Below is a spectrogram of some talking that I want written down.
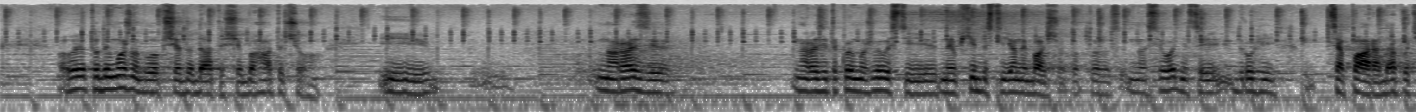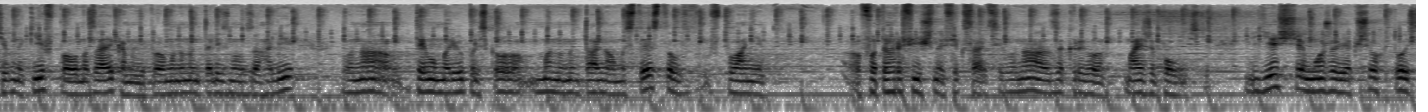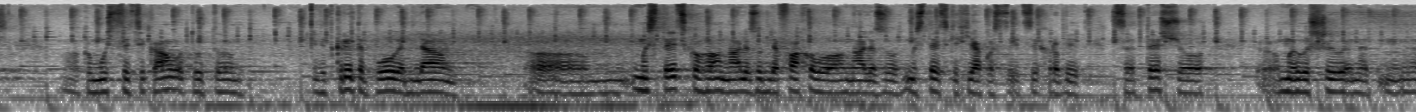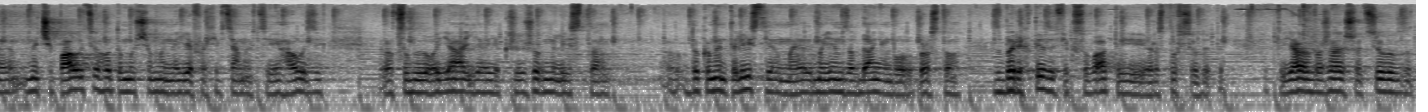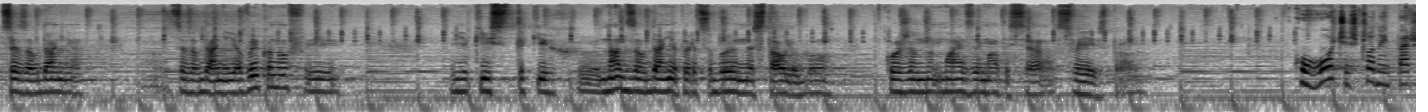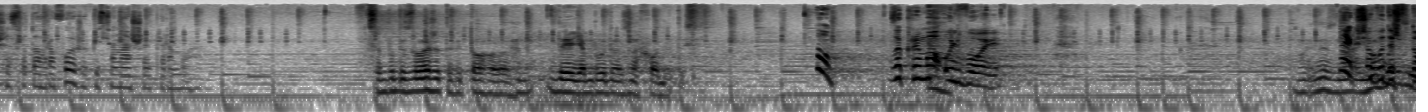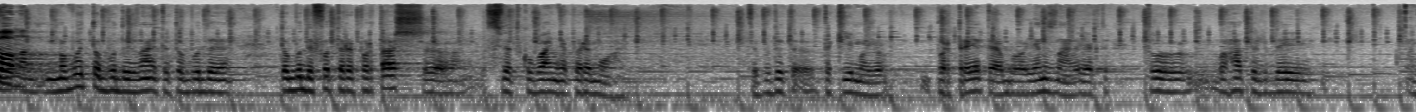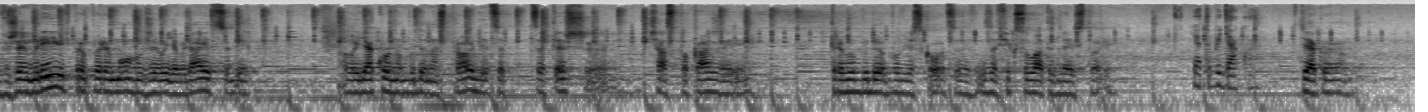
Але туди можна було б ще додати ще багато чого. І наразі, наразі такої можливості і необхідності я не бачу. Тобто на сьогодні цей другий, ця пара да, путівників по мозаїкам і по монументалізму взагалі, вона тему маріупольського монументального мистецтва в, в плані е, фотографічної фіксації вона закрила майже повністю. Є ще, може, якщо хтось комусь це цікаво, тут е, відкрите поле для е, мистецького аналізу, для фахового аналізу мистецьких якостей цих робіт. Це те, що е, ми лишили, не, не, не чіпали цього, тому що ми не є фахівцями в цій галузі. Особливо я, я як журналіст документаліст, я, моїм завданням було просто зберегти, зафіксувати і розповсюдити. Тобто я вважаю, що цю, це завдання, це завдання я виконав і якісь таких е, надзавдання перед собою не ставлю, бо кожен має займатися своєю справою. Кого чи що найперше сфотографуєш після нашої перемоги? Це буде залежати від того, де я буду знаходитись. Ну, зокрема, у Львові. Ну, не знаю. Ну, якщо будеш вдома. Мабуть, то буде, знаєте, то буде, то буде фоторепортаж е, святкування перемоги. Це будуть такі, може, портрети або я не знаю, як то. То багато людей вже мріють про перемогу, вже уявляють собі. Але як воно буде насправді, це, це теж е, час покаже і треба буде обов'язково це зафіксувати для історії. Я тобі дякую. Дякую вам.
